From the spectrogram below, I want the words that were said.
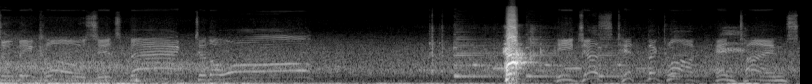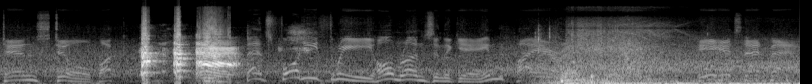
This will be close. It's back to the wall. Ha! He just hit the clock, and time stands still, Buck. That's 43 home runs in the game Aaron. He hits that back,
